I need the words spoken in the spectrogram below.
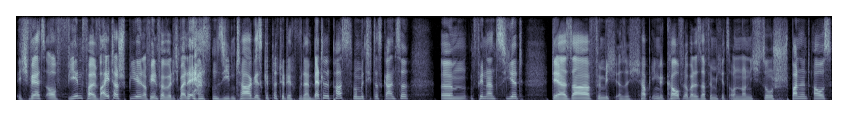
ich werde es auf jeden Fall weiterspielen. Auf jeden Fall würde ich meine ersten sieben Tage. Es gibt natürlich auch wieder einen Battle Pass, womit sich das Ganze ähm, finanziert. Der sah für mich, also ich habe ihn gekauft, aber der sah für mich jetzt auch noch nicht so spannend aus.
